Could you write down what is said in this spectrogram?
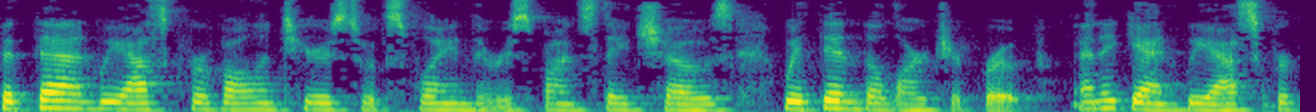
But then we ask for volunteers to explain the response they chose within the larger group. And again, we ask for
